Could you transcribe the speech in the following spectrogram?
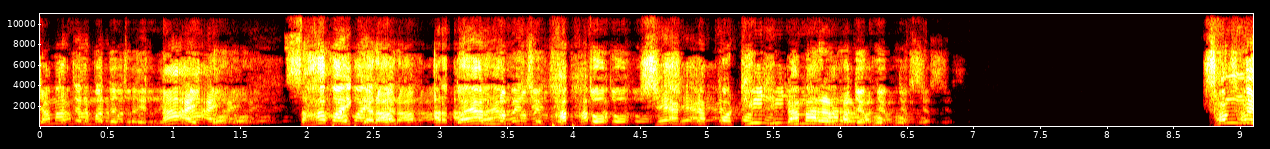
জামাতের মধ্যে যদি না আইতো সাহাবাই কেরাম আর দয়াল নবী যে ভাবতো সে একটা কঠিন বেমারের মধ্যে ভুগতেছে সঙ্গে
